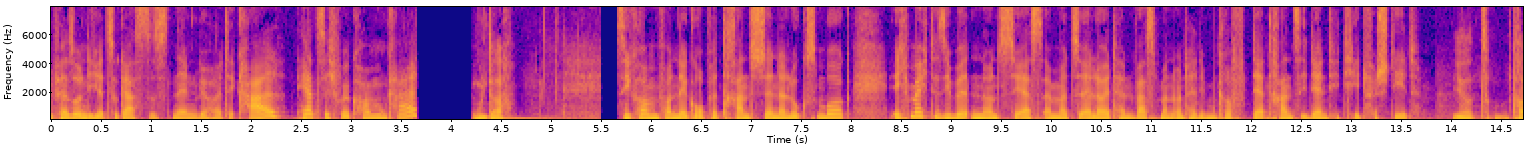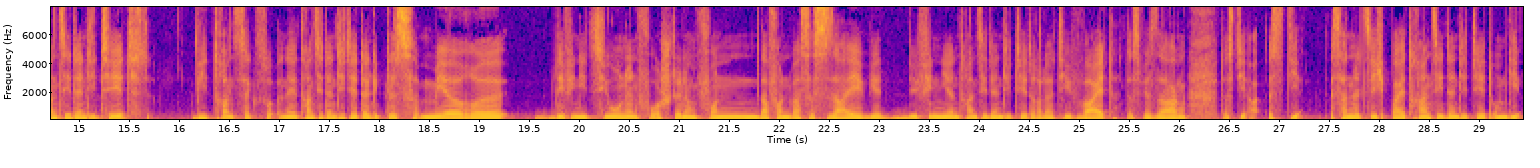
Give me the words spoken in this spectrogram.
Die Person, die hier zu Gast ist, nennen wir heute Karl. Herzlich willkommen, Karl. Guten Tag. Sie kommen von der Gruppe Transgender Luxemburg. Ich möchte Sie bitten, uns zuerst einmal zu erläutern, was man unter dem Begriff der Transidentität versteht. Ja, Transidentität, wie Transsexu nee, Transidentität, da gibt es mehrere Definitionen, Vorstellungen von, davon, was es sei. Wir definieren Transidentität relativ weit, dass wir sagen, dass die, es, die, es handelt sich bei Transidentität um die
